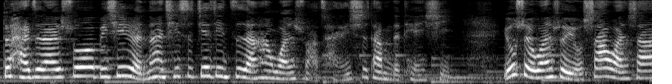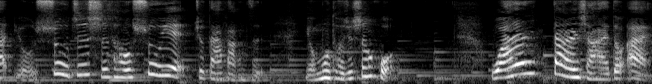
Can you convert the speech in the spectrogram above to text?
对孩子来说，比起忍耐，其实接近自然和玩耍才是他们的天性。有水玩水，有沙玩沙，有树枝、石头、树叶就搭房子，有木头就生火。玩，大人小孩都爱，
